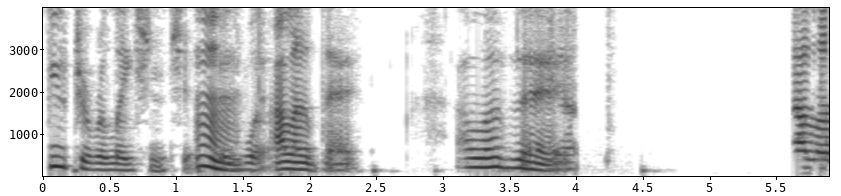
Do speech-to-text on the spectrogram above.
future relationship as Mm, well. I love that. I love that. yeah, I love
